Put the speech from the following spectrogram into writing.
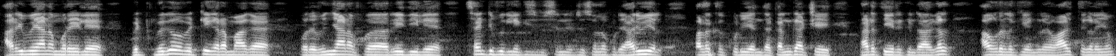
அருமையான முறையிலே மிகவும் வெற்றிகரமாக ஒரு விஞ்ஞான ரீதியிலே சயின்டிஃபிக் எக்ஸிபிஷன் என்று சொல்லக்கூடிய அறிவியல் வளர்க்கக்கூடிய இந்த கண்காட்சியை நடத்தி இருக்கின்றார்கள். அவர்களுக்கு எங்களுடைய வாழ்த்துக்களையும்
